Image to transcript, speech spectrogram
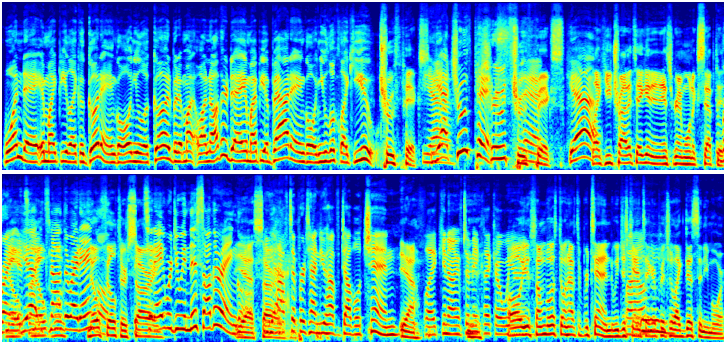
one day it might be like a good angle and you look good, but it might another day it might be a bad angle and you look like you. Truth picks Yeah. Yeah, truth picks Truth, Truth pic. pics. Yeah. Like you try to take it and Instagram won't accept it. Right, No, it's Yeah, like- no, it's not no- the right angle. No filter. Sorry. Today we're doing this other angle. Yeah, sorry. You have to pretend you have double chin. Yeah. Like, you know, you have to make like a weird. Oh, yeah, some of us don't have to pretend. We just can't take a picture like this anymore.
